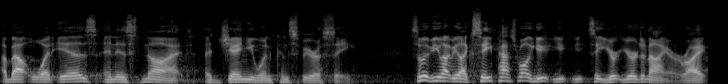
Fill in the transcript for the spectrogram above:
about what is and is not a genuine conspiracy. Some of you might be like, see, Pastor Paul, you, you, you see, you're, you're a denier, right?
